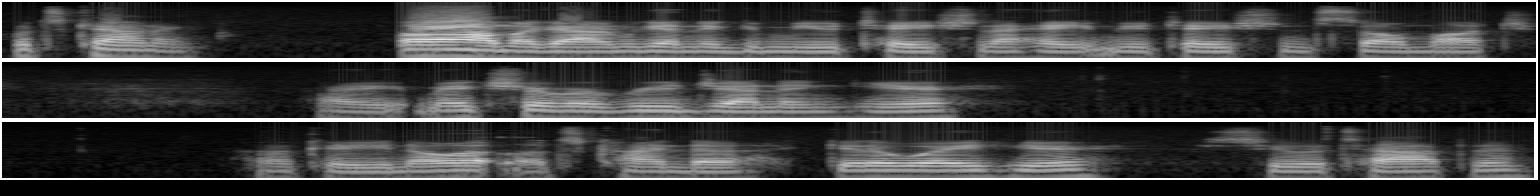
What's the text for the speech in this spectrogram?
What's counting? Oh my god, I'm getting a mutation. I hate mutations so much. Alright, make sure we're regenning here. Okay, you know what? Let's kind of get away here. See what's happening.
